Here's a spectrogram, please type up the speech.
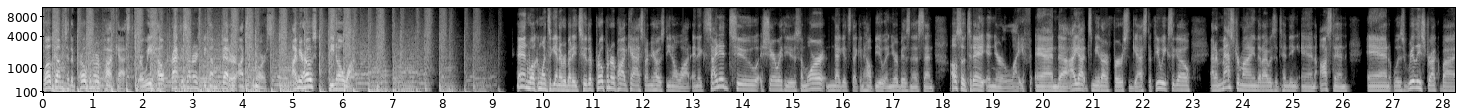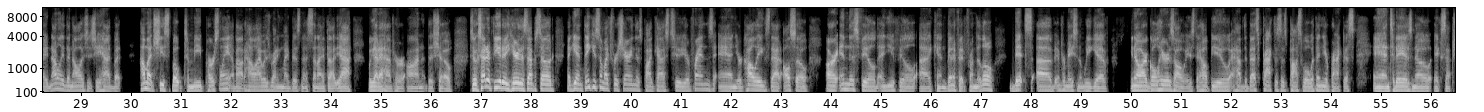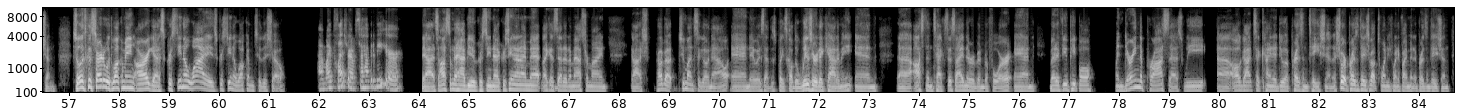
Welcome to the Propreneur Podcast, where we help practice owners become better entrepreneurs. I'm your host, Dino Watt. And welcome once again, everybody, to the Propreneur Podcast. I'm your host, Dino Watt, and excited to share with you some more nuggets that can help you in your business and also today in your life. And uh, I got to meet our first guest a few weeks ago at a mastermind that I was attending in Austin and was really struck by not only the knowledge that she had, but how much she spoke to me personally about how I was running my business. And I thought, yeah, we got to have her on the show. So excited for you to hear this episode. Again, thank you so much for sharing this podcast to your friends and your colleagues that also are in this field and you feel uh, can benefit from the little bits of information that we give you know, our goal here is always to help you have the best practices possible within your practice. And today is no exception. So let's get started with welcoming our guest, Krisstina Wise. Krisstina, welcome to the show. Uh, my pleasure. I'm so happy to be here. Yeah, it's awesome to have you, Krisstina. Krisstina and I met, like I said, at a mastermind, gosh, probably about two months ago now. And it was at this place called the Wizard Academy in uh, Austin, Texas. I had never been before and met a few people. And during the process, we uh, all got to kind of do a presentation, a short presentation, about 20, 25 minute presentation.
